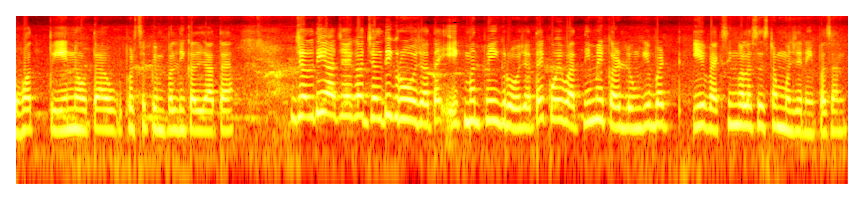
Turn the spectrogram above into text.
बहुत पेन होता है ऊपर से पिंपल निकल जाता है। जल्दी आ जाएगा जल्दी ग्रो हो जाता है एक मंथ में ही ग्रो हो जाता है कोई बात नहीं मैं कर लूँगी बट ये वैक्सिंग वाला सिस्टम मुझे नहीं पसंद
